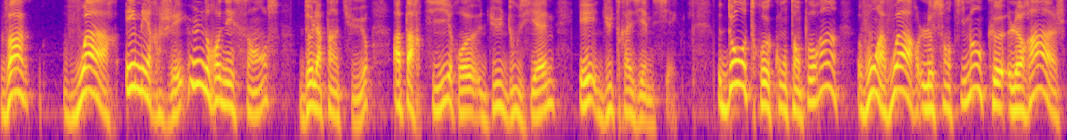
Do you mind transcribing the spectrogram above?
va voir émerger une renaissance de la peinture à partir euh, du XIIe et du XIIIe siècle. D'autres contemporains vont avoir le sentiment que leur âge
